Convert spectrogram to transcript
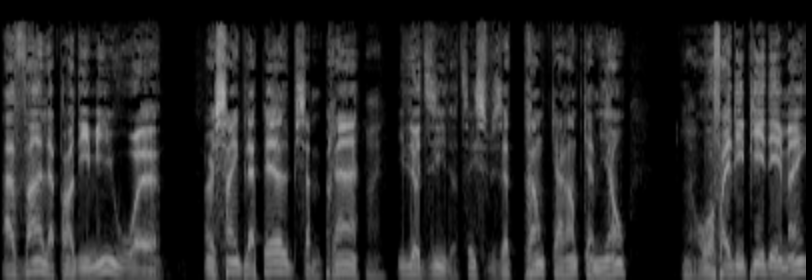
avant la pandémie où un simple appel, puis ça me prend, il l'a dit, là, si vous êtes 30, 40 camions, on va faire des pieds et des mains,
